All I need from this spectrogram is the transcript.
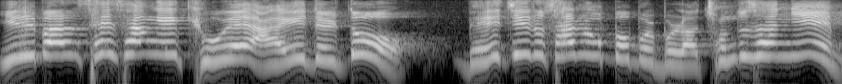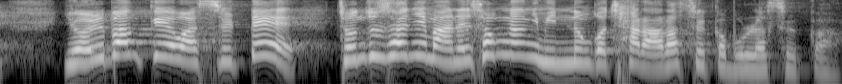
일반 세상의 교회 아이들도 내재로 사는 법을 몰라. 전도사님 열방교회 왔을 때 전도사님 안에 성령님 있는 거 잘 알았을까 몰랐을까?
